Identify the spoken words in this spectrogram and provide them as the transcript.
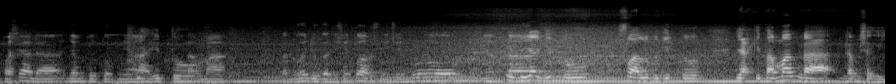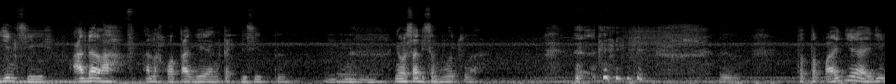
pasti ada jam tutupnya. Nah itu. Pertama, kedua juga di situ harus izin dulu. Ternyata. Intinya gitu, selalu begitu. Ya kita mah nggak nggak bisa izin sih. Adalah anak kota G yang tek di situ. Mm. nggak usah disebut lah. Tetap aja anjing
